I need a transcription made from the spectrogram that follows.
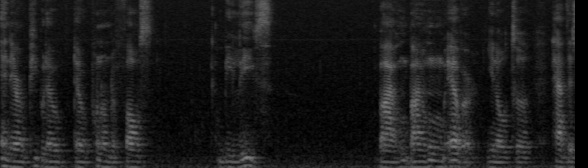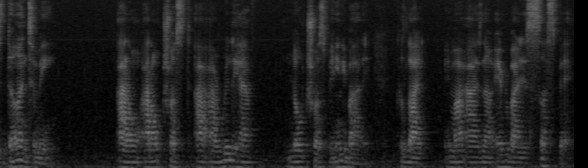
and there are people that were, that were put under false beliefs by whom by whomever you know to have this done to me. I don't I don't trust. I, I really have no trust for anybody because like in my eyes now everybody is suspect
